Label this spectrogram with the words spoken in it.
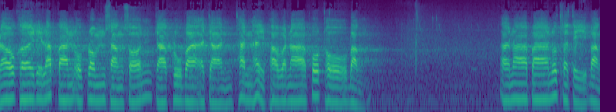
เราเคยได้รับการอบรมสั่งสอนจากครูบาอาจารย์ ท่านให้ภาวนาพุทโธบังอนาปานุสติบัง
